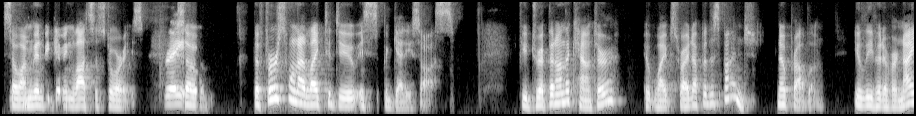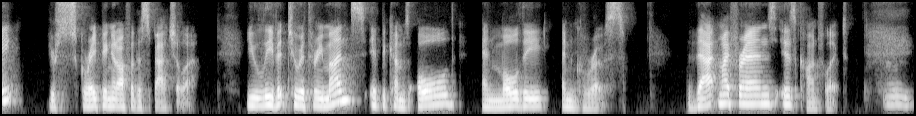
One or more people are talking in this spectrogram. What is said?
So I'm Mhm. going to be giving lots of stories. Great. So the first one I like to do is spaghetti sauce. If you drip it on the counter, it wipes right up with a sponge. No problem. You leave it overnight, you're scraping it off with a spatula. You leave it two or three months, it becomes old and moldy and gross. That, my friends, is conflict. Mm,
